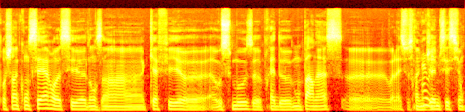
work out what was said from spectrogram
Prochain concert, euh, c'est euh, dans un café euh, à Osmose, près de Montparnasse. Euh, voilà, ce sera une Ah oui. jam session.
